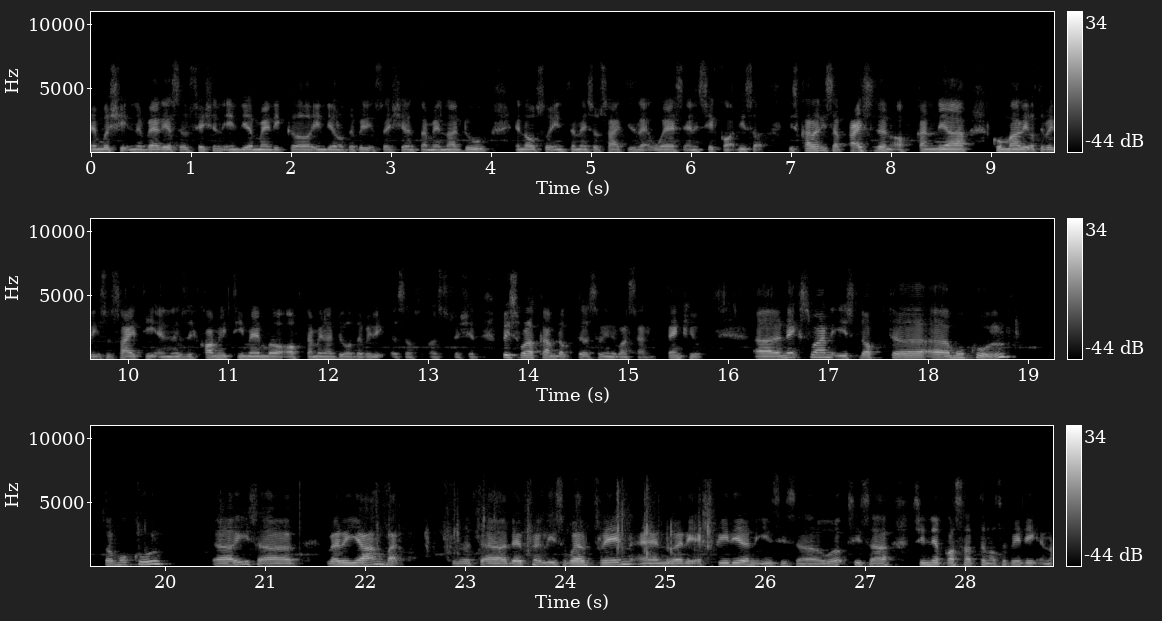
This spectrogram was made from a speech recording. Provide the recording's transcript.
membership in the various association, Indian Medical, Indian Orthopedic Association, Tamil Nadu, and also international societies like WESS and SICOT. He's, a, he's currently a president of Kanya Kumari Orthopedic Society and is a committee member of Tamil Nadu Orthopedic Association. Please welcome Dr. Srinivasan. Thank you you. Uh, next one is Dr. Uh, Mukul. So Mukul, uh, he's uh, very young, but uh, definitely is well trained and very experienced in his uh, works. He's a senior consultant orthopedic and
